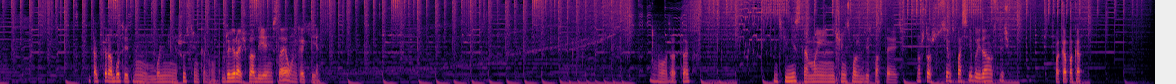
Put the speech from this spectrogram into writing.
так-то работает, ну, более-менее шустренько. Ну, драйвера еще, правда, я не ставил никакие. Вот, а так... Единственное, мы ничего не сможем здесь поставить. Ну что ж, всем спасибо и до новых встреч. Пока-пока.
